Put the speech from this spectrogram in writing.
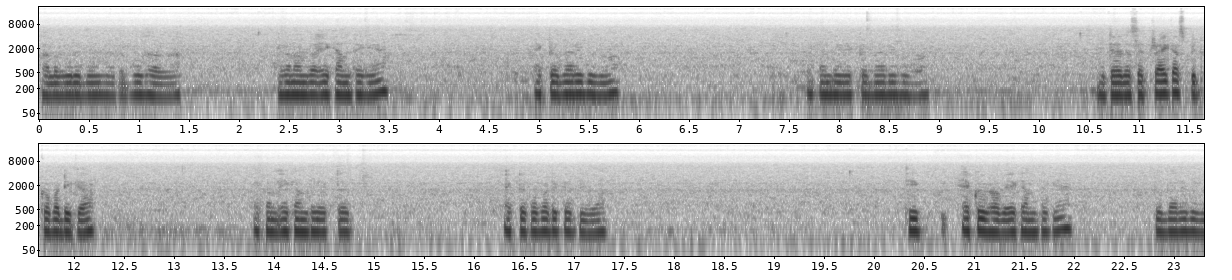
ভালো করে দিই যাতে বোঝা যায় এখন আমরা এখান থেকে একটা দাড়ি দেব। এখান থেকে একটা দাড়ি দেব। এটা হচ্ছে ট্রাইকা স্পিড কপাটিকা এখন এখান থেকে একটা একটা কপাটিকা দিব। ঠিক একইভাবে এখান থেকে একটু দাঁড়িয়ে দেব।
